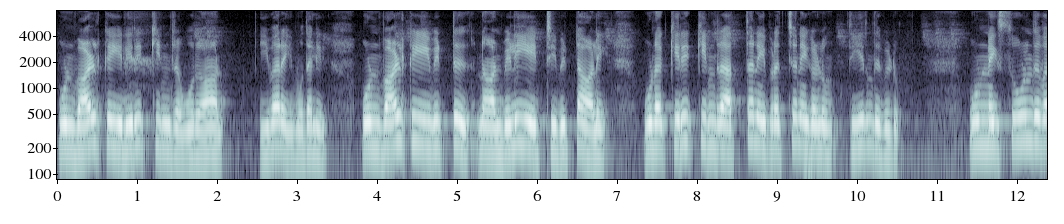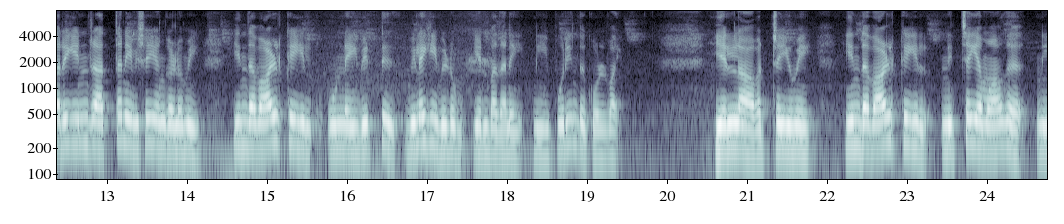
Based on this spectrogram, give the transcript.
உன் வாழ்க்கையில் இருக்கின்ற ஒரு ஆண். இவரை முதலில் உன் வாழ்க்கையை விட்டு நான் வெளியேற்றி விட்டாலே உனக்கிருக்கின்ற அத்தனை பிரச்சனைகளும் தீர்ந்துவிடும். உன்னை சூழ்ந்து வருகின்ற அத்தனை விஷயங்களுமே இந்த வாழ்க்கையில் உன்னை விட்டு விலகிவிடும் என்பதனை நீ புரிந்து கொள்வாய். எல்லாவற்றையுமே இந்த வாழ்க்கையில் நிச்சயமாக நீ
